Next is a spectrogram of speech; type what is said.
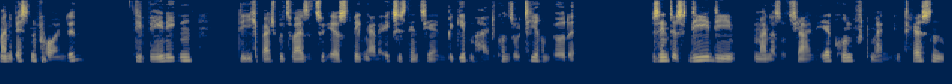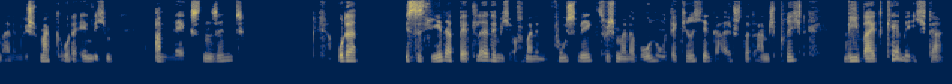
meine besten Freunde, die wenigen, die ich beispielsweise zuerst wegen einer existenziellen Begebenheit konsultieren würde, sind es die, die meiner sozialen Herkunft, meinen Interessen, meinem Geschmack oder ähnlichem am nächsten sind? Oder ist es jeder Bettler, der mich auf meinem Fußweg zwischen meiner Wohnung und der Kirche in der Altstadt anspricht? Wie weit käme ich dann?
